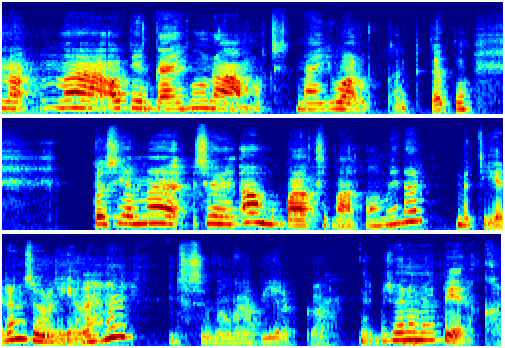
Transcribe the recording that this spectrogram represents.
No, mä otin tän junaa, mutta sit mä en juonutkaan tätä, kun tosiaan mä söin aamupalaksi vaan omenan. Mä tiedän, se on liian vähän. Mitä se on vähän piirakkaa? Nyt mä syön omenan piirakkaa.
